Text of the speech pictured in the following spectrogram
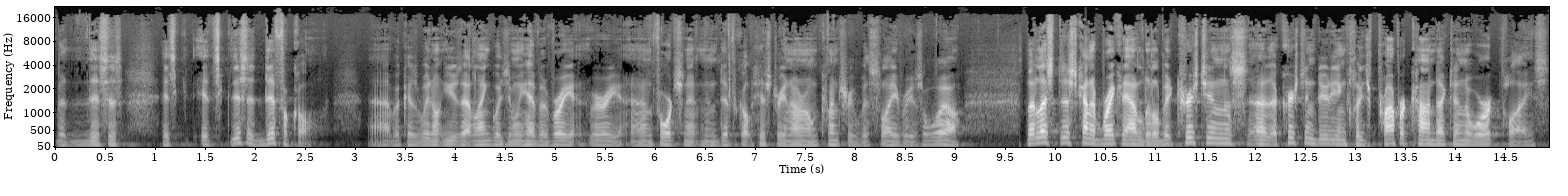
but this is, it's, it's, this is difficult uh, because we don't use that language, and we have a very, very unfortunate and difficult history in our own country with slavery as well. But let's just kind of break it out a little bit. Christians, uh, a Christian duty includes proper conduct in the workplace.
